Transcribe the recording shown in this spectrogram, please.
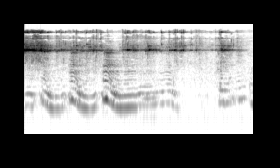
Ừ, ừ, ừ, ừ. ừ.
